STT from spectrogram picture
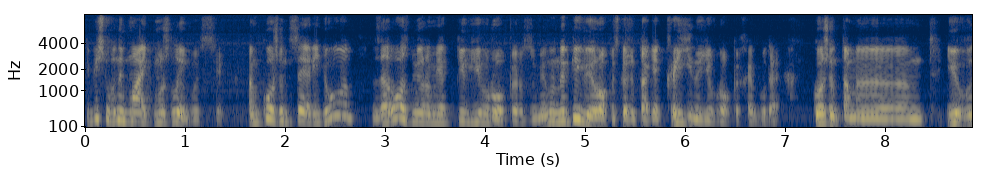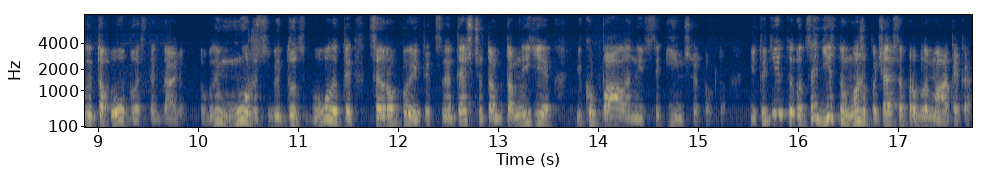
Тим більше вони мають можливості. Там кожен цей регіон за розміром як пів Європи, розумієш? Ну не пів Європи, скажімо так, як країни Європи, хай буде. Кожен там е, і та область, так далі. То вони можуть собі дозволити це робити. Це не те, що там там не є і копалини, і все інше. Тобто, і тоді то- оце дійсно може початися проблематика.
